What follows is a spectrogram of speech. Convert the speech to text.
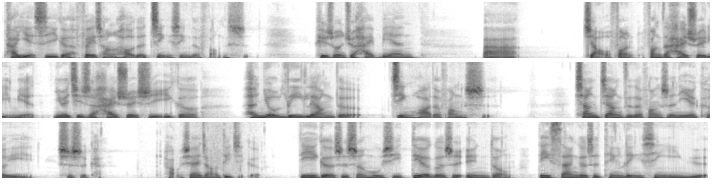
它也是一个非常好的静心的方式。譬如说，你去海边，把脚放放在海水里面，因为其实海水是一个很有力量的净化的方式。像这样子的方式，你也可以试试看。好，现在讲到第几个？第一个是深呼吸，第二个是运动，第三个是听灵性音乐，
